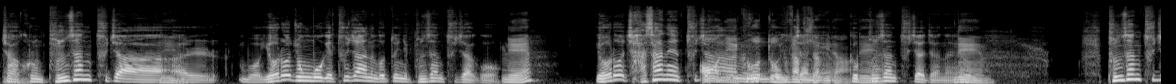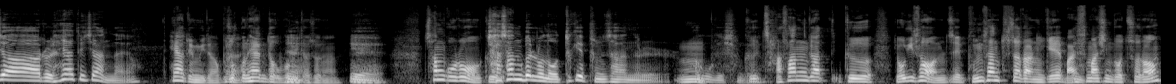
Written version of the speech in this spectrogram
자, 음. 그럼 분산 투자를 네. 뭐 여러 종목에 투자하는 것도 이제 분산 투자고. 네. 여러 자산에 투자하는 어, 네. 그것도 분산 투자입니다. 그 네. 분산 투자잖아요. 네. 분산 투자를 해야 되지 않나요? 해야 됩니다. 무조건 네. 해야 된다고 봅니다. 네. 저는. 예. 네. 참고로 그 자산별로는 어떻게 분산을 음, 하고 계신가요? 그 자산과 그 여기서 이제 분산 투자라는 게 말씀하신 것처럼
